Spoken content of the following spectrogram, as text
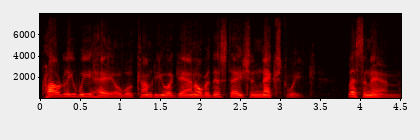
Proudly We Hail will come to you again over this station next week. Listen in.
